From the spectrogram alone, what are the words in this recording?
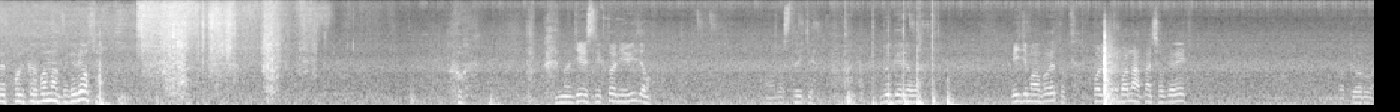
Этот поликарбонат загорелся. Фух. Надеюсь, никто не видел. А, смотрите, выгорело. Видимо, в этот поликарбонат начал гореть. Поперло.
